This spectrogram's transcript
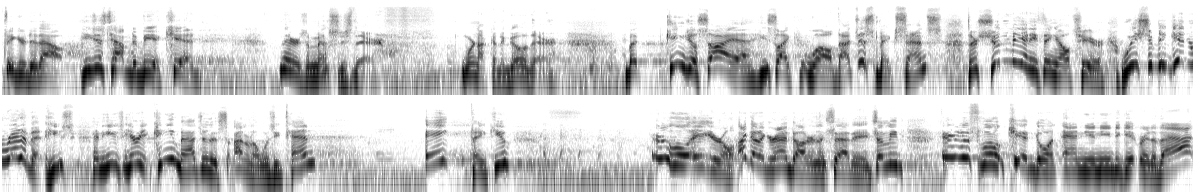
figured it out. He just happened to be a kid. There's a message there. We're not going to go there. But King Josiah, he's like, well, that just makes sense. There shouldn't be anything else here. We should be getting rid of it. He's and he's here. Can you imagine this? I don't know. Was he ten? Eight. Eight. Thank you. There's a little eight-year-old. I got a granddaughter that's that age. I mean, there's this little kid going, and you need to get rid of that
